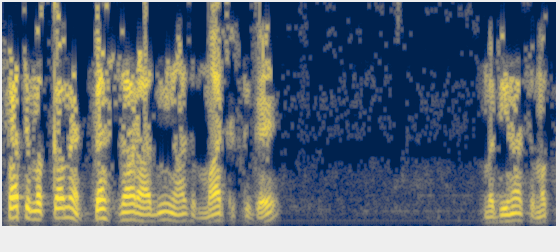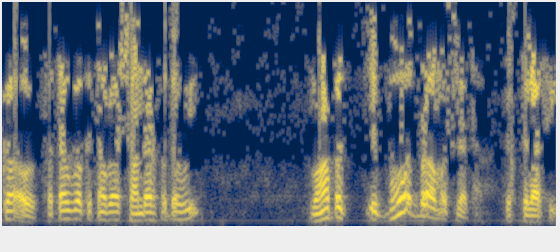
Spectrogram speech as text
فتح مکہ میں دس ہزار آدمی یہاں سے مارچ کر کے گئے۔ مدینہ سے مکہ اور فتح ہوا، کتنا بڑا شاندار فتح ہوئی۔ وہاں پر ایک بہت بڑا مسئلہ تھا، اختلافی۔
